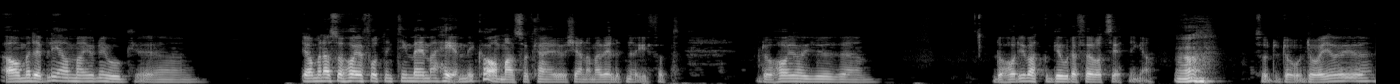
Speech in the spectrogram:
Ja men det blir man ju nog. Eh... Ja men alltså har jag fått någonting med mig hem i kameran så kan jag ju känna mig väldigt nöjd för att då har jag ju eh... då har det ju varit goda förutsättningar. Ja. Så då, då är jag ju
